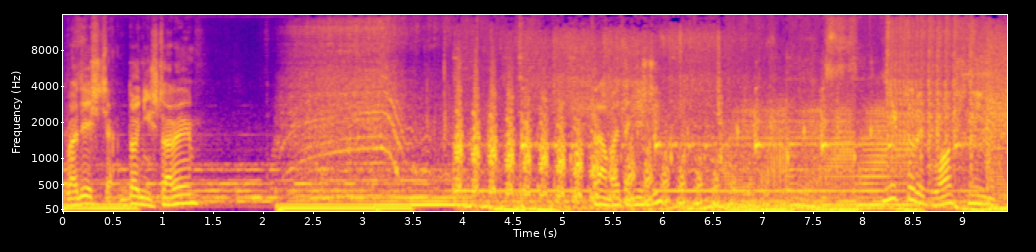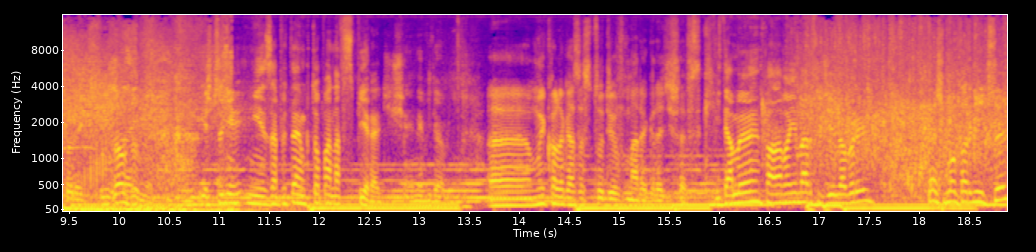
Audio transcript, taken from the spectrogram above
20. Do niszczary. Tramwaj tak jeździ? Niektórych głośniej, niektórych ciszej. Rozumiem. Jeszcze nie, nie zapytałem, kto pana wspiera dzisiaj na widowni. E, mój kolega ze studiów, Marek Radziszewski. Witamy pana, panie Marku, dzień dobry. Też motorniczy?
